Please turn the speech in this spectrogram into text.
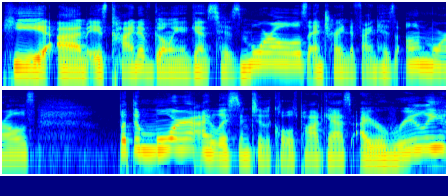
He um, is kind of going against his morals and trying to find his own morals. But the more I listened to the Cold podcast, I really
